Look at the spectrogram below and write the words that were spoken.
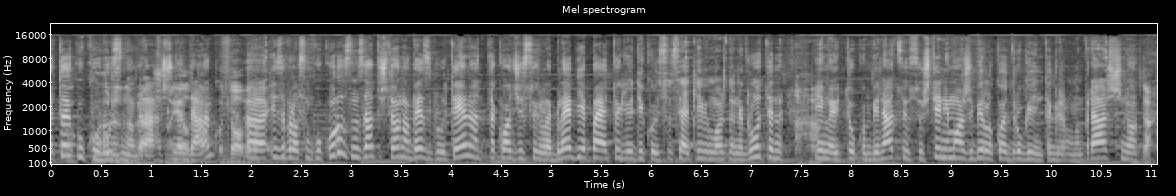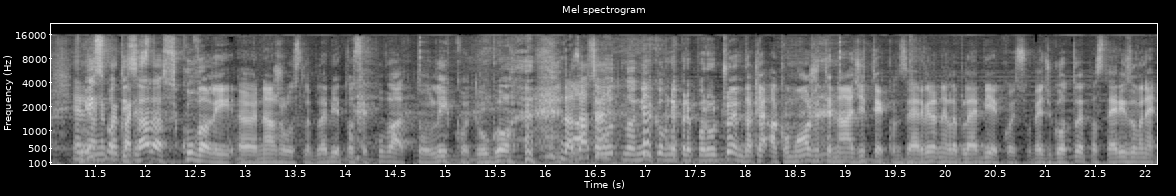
E, to je kukuruzno brašno, da. E, izabrala sam kukuruzno zato što je ono bez glutena, takođe su i leblebije, pa eto ljudi koji su setljivi možda na gluten, imaju tu kombinaciju. U suštini može bilo koje drugo integralno brašno. Da. Mi smo ti sada skuvali, e, nažalost, leblebije. To se kuva toliko dugo da apsolutno nikom ne preporučujem. Dakle, ako možete, nađite konzervirane leblebije koje su već gotove, pa sterilizovane.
